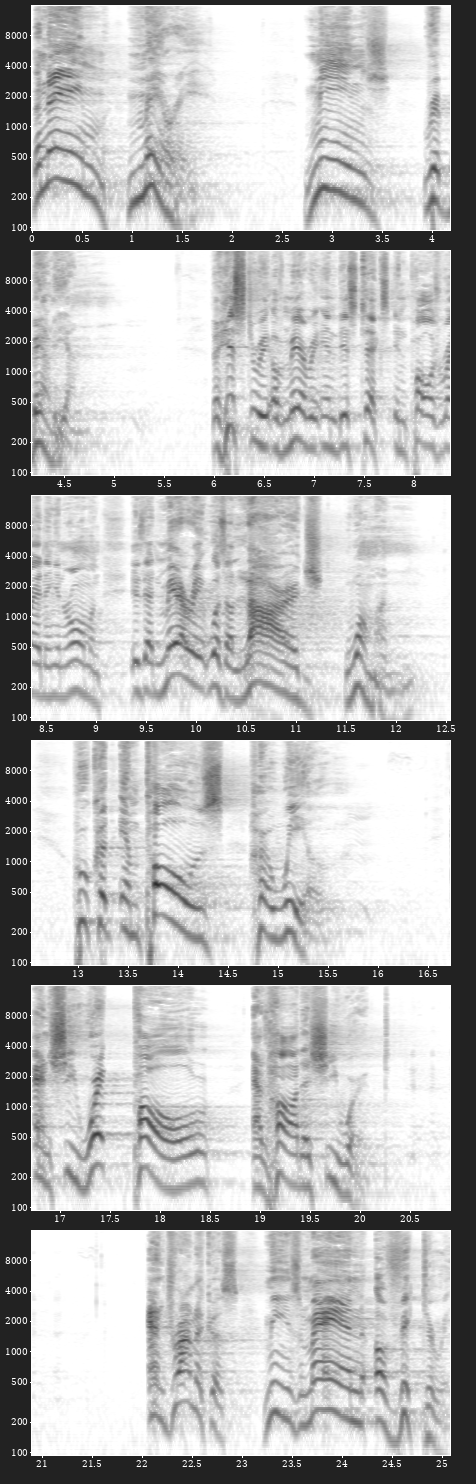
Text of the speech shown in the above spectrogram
The name Mary means rebellion. The history of Mary in this text, in Paul's writing in Roman, is that Mary was a large woman who could impose her will. And she worked Paul as hard as she worked. Andronicus means man of victory.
